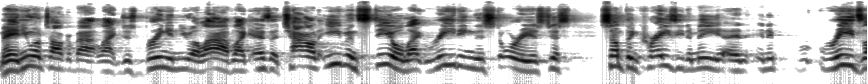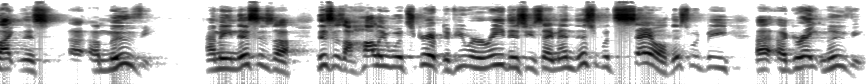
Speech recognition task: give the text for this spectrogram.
Man, you want to talk about like just bringing you alive. Like as a child, even still, like reading this story is just something crazy to me. And, and it reads like this uh, a movie. I mean, this is a this is a Hollywood script. If you were to read this, you say, "Man, this would sell. This would be a, a great movie."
